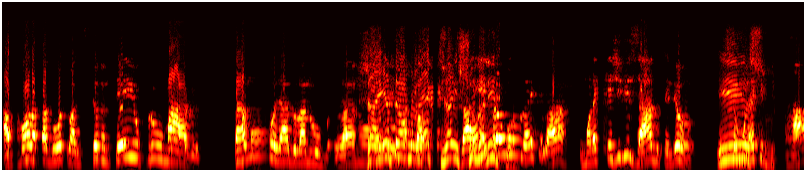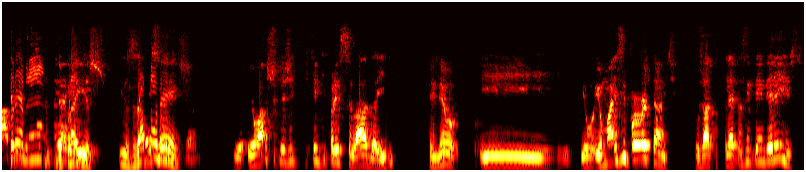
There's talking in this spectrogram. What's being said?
lado. a bola está do outro lado, escanteio para o magro. Uma olhada lá no, lá no. Já entra o moleque, já enxuga já ali. Já entra o moleque lá. O moleque é agilizado, entendeu? Isso. Um rápido. Treinado para isso. Exatamente. É isso aí, eu, acho que a gente tem que ir para esse lado aí, entendeu? E, e, e o mais importante, os atletas entenderem isso.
